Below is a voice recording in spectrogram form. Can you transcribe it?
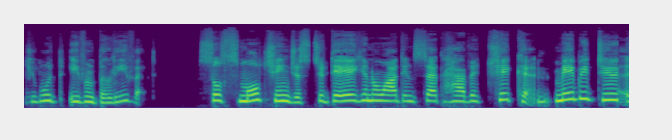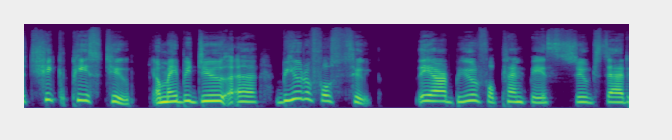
you would even believe it. So small changes today, you know what? Instead have a chicken, maybe do a chickpea soup, or maybe do a beautiful soup. They are beautiful plant-based soups that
